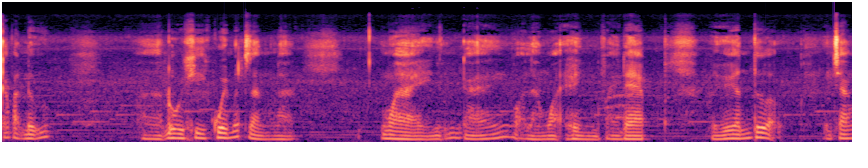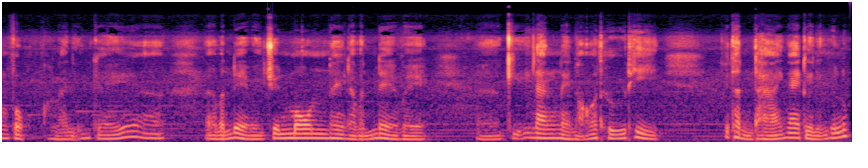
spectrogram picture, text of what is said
các bạn nữ à, đôi khi quên mất rằng là ngoài những cái gọi là ngoại hình phải đẹp, phải gây ấn tượng trang phục hoặc là những cái uh, vấn đề về chuyên môn hay là vấn đề về uh, kỹ năng này nọ thứ thì cái thần thái ngay từ những cái lúc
